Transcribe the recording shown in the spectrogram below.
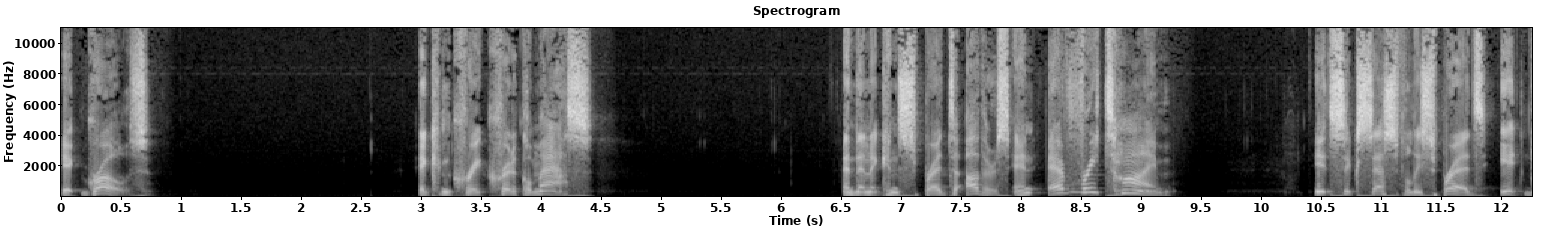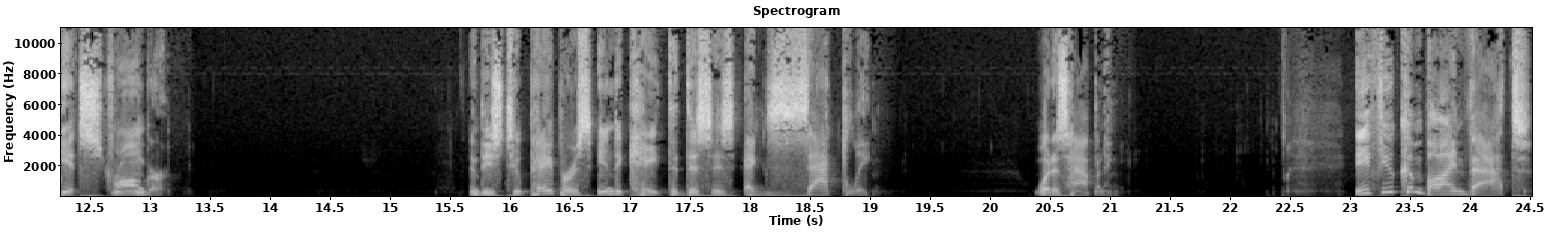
It grows. It can create critical mass. And then it can spread to others. And every time it successfully spreads, it gets stronger. And these two papers indicate that this is exactly what is happening. If you combine that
